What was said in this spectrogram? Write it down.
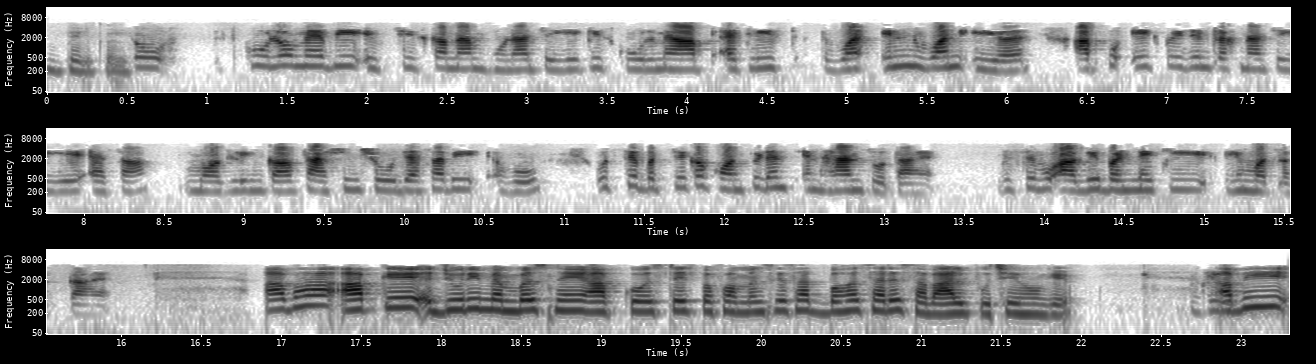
बिल्कुल। तो स्कूलों में भी इस चीज़ का मैम होना चाहिए कि स्कूल में आप एटलीस्ट इन वन ईयर आपको एक पेजेंट रखना चाहिए ऐसा मॉडलिंग का फ़ैशन शो जैसा भी हो उससे बच्चे का कॉन्फिडेंस एनहेंस होता है जिससे वो आगे बढ़ने की हिम्मत रखता है। आभा आपके जूरी मेंबर्स ने आपको स्टेज परफॉर्मेंस के साथ बहुत सारे सवाल पूछे होंगे। अभी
